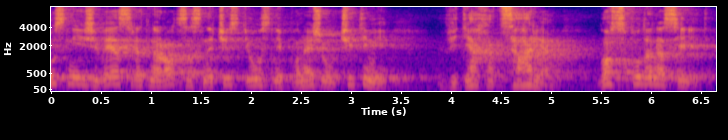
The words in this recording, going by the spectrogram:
устни и живея сред народ с нечисти устни, понеже очите ми видяха царя, Господа на силите.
